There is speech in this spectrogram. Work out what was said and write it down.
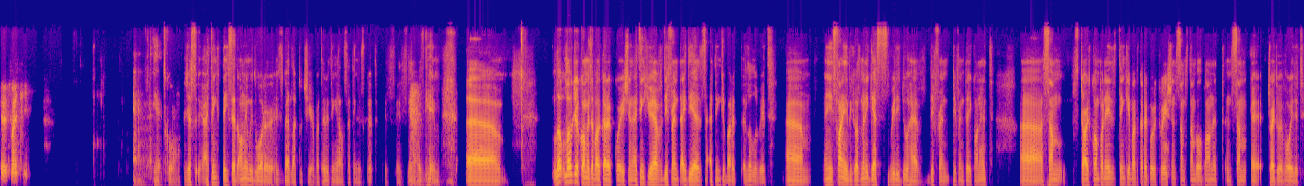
Here's my tea. Yeah, it's cool. Just I think they said only with water it's bad luck to cheer, but everything else I think is good. It's, it's you know it's game. Um, love loved your comments about category creation. I think you have different ideas. I think about it a little bit. Um, and it's funny because many guests really do have different different take on it. Uh, some start companies thinking about category creation, some stumble upon it, and some uh, try to avoid it.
